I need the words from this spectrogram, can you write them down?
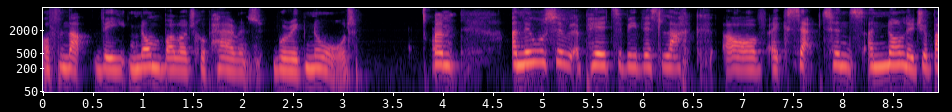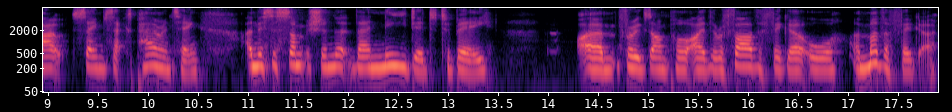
often that the non-biological parents were ignored. Um, and there also appeared to be this lack of acceptance and knowledge about same-sex parenting, and this assumption that there needed to be um, for example, either a father figure or a mother figure,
